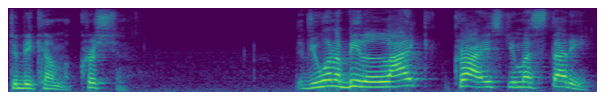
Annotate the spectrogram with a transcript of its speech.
to become a Christian. If you want to be like Christ, you must study.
